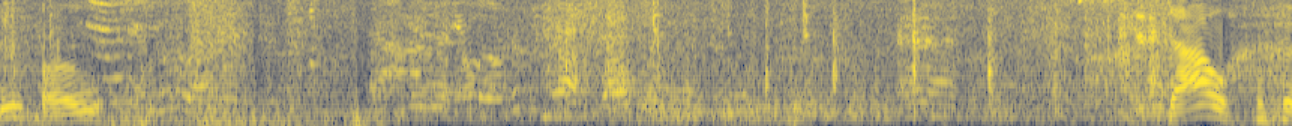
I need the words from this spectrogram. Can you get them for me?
ấn tượng vâng. chào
